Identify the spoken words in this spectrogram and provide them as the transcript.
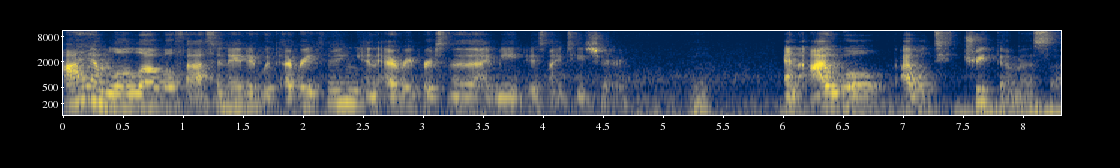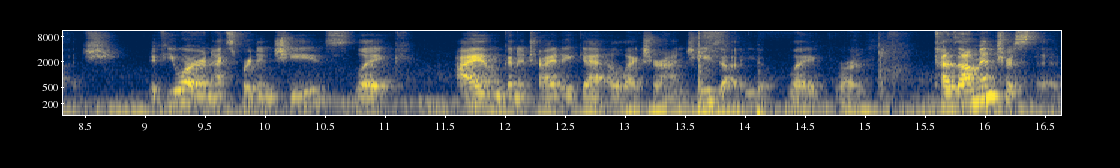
I am low level fascinated with everything and every person that I meet is my teacher. Hmm. And I will I will t- treat them as such. If you are an expert in cheese, like I am going to try to get a lecture on cheese out of you. Like Right. because I'm interested.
